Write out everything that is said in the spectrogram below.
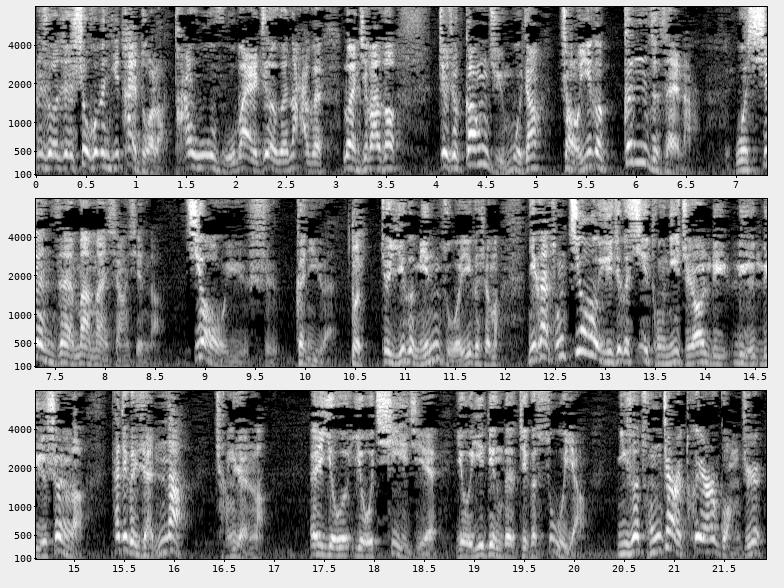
咱说这社会问题太多了，贪污腐败，这个那个乱七八糟，这是纲举目张，找一个根子在哪儿？我现在慢慢相信呢，教育是根源。对，就一个民族，一个什么？你看，从教育这个系统，你只要捋捋捋顺了，他这个人呢，成人了，呃，有有气节，有一定的这个素养。你说从这儿推而广之，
